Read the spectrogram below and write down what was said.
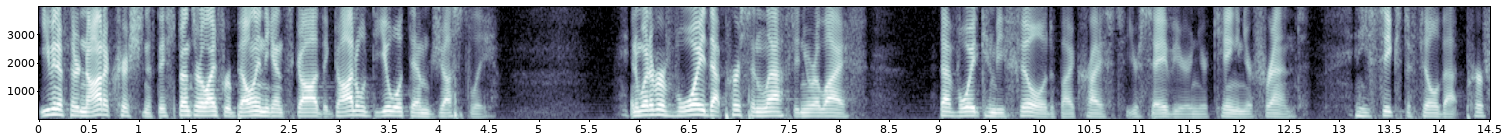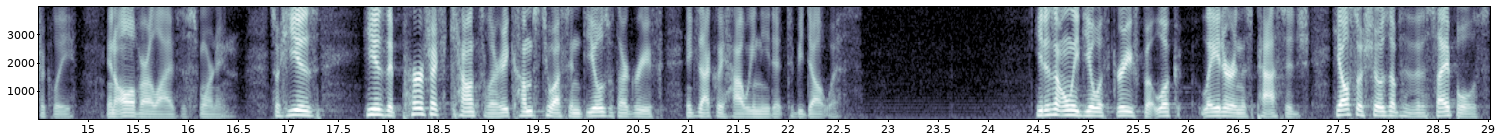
even if they're not a Christian, if they spent their life rebelling against God, that God will deal with them justly. And whatever void that person left in your life, that void can be filled by Christ, your Savior and your King and your friend. And He seeks to fill that perfectly in all of our lives this morning. So He is, he is the perfect counselor. He comes to us and deals with our grief exactly how we need it to be dealt with. He doesn't only deal with grief, but look later in this passage. He also shows up to the disciples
